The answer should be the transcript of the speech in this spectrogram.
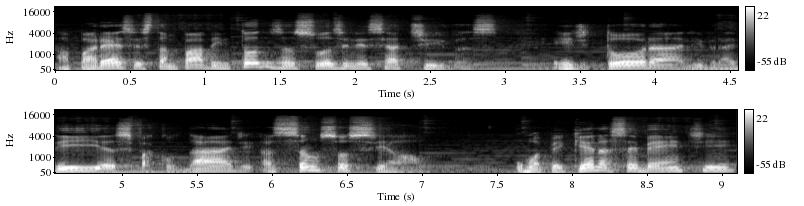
aparece estampada em todas as suas iniciativas: editora, livrarias, faculdade, ação social Uma pequena semente,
